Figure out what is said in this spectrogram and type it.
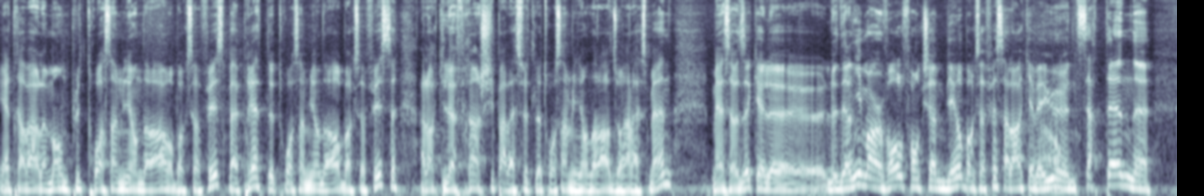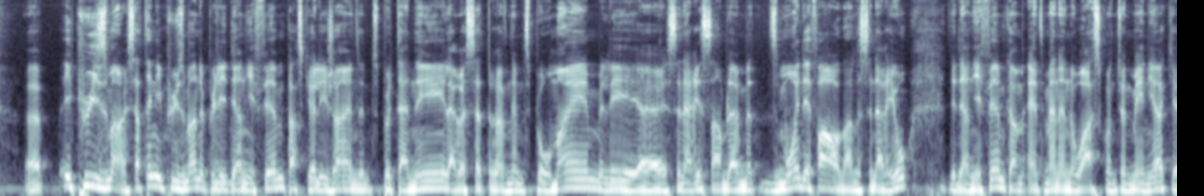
Et à travers le monde, plus de 300 millions de dollars au box-office. Ben, près de 300 millions de dollars au box-office, alors qu'il a franchi par la suite le 300 millions de dollars durant la semaine. Mais ça veut dire que le, dernier Marvel fonctionne bien au box-office alors qu'il y avait eu une certaine euh, épuisement, un certain épuisement depuis les derniers films parce que les gens étaient un petit peu tannés, la recette revenait un petit peu au même, les euh, scénaristes semblaient mettre du moins d'efforts dans le scénario des derniers films comme Ant-Man and the Wasp, Quantum Mania, qui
